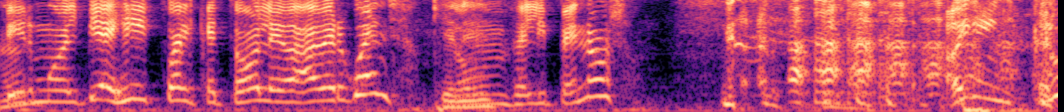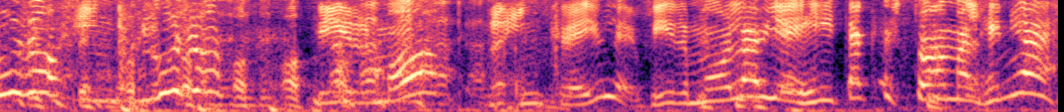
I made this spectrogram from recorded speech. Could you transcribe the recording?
firmó el viejito al que todo le va a vergüenza, ¿Quién don es? Felipe Noso. Oiga, incluso, incluso firmó, no, increíble, firmó la viejita que es toda mal geniada,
